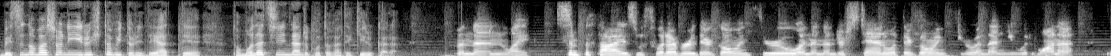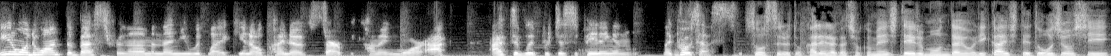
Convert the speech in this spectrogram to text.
別の場所にいる人々に出会って友達になることができるから。and then like sympathize with whatever they're going through and then understand what they're going through and then you would want to you know would want the best for them and then you would like you know kind of start becoming more act- actively participating in like protests そうすると彼らが直面している問題を理解して同情し、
